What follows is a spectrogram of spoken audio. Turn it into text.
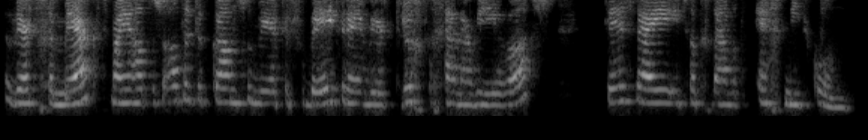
werd gemerkt, maar je had dus altijd de kans om weer te verbeteren en weer terug te gaan naar wie je was. Tenzij je iets had gedaan wat echt niet kon.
